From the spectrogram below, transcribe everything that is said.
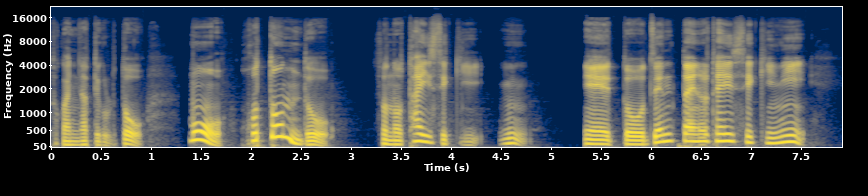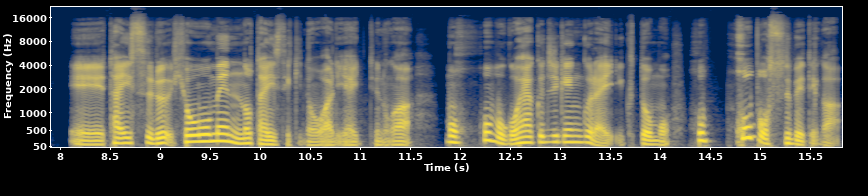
とかになってくると、もうほとんど、その体積に、えっ、ー、と、全体の体積に、えー、対する表面の体積の割合っていうのが、もうほぼ500次元ぐらいいくと、もうほほぼ全てが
